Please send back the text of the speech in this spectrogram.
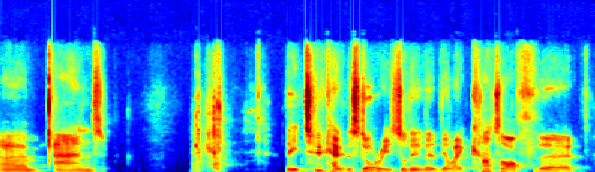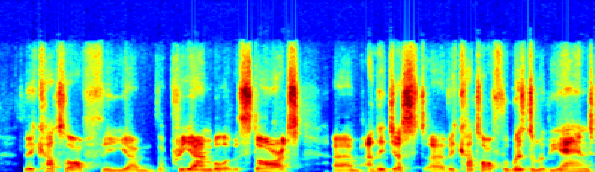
um, and they took out the stories. So they, they, they, like cut off the they cut off the um, the preamble at the start, um, and they just uh, they cut off the wisdom at the end,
